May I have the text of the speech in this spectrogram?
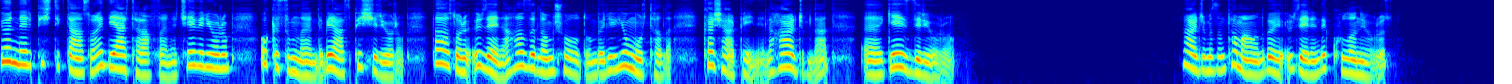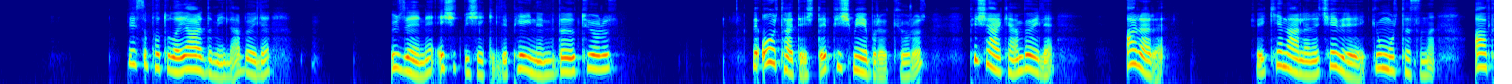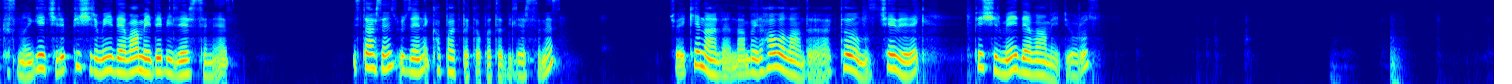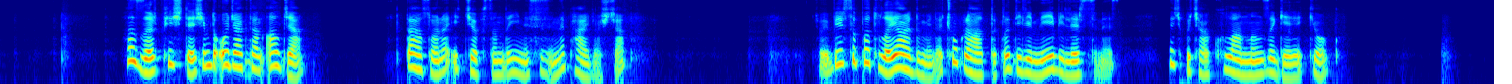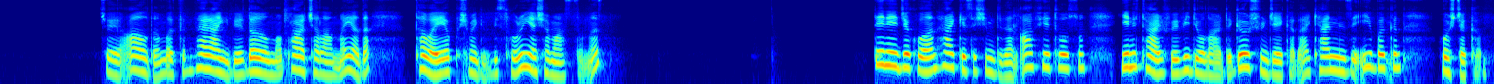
Yönleri piştikten sonra diğer taraflarını çeviriyorum. O kısımlarını da biraz pişiriyorum. Daha sonra üzerine hazırlamış olduğum böyle yumurtalı kaşar peynirli harcımdan e, gezdiriyorum. Harcımızın tamamını böyle üzerinde kullanıyoruz. Bir spatula yardımıyla böyle üzerine eşit bir şekilde peynirini dağıtıyoruz. Ve orta ateşte pişmeye bırakıyoruz. Pişerken böyle ara ara şöyle kenarlarına çevirerek yumurtasını alt kısmına geçirip pişirmeye devam edebilirsiniz. İsterseniz üzerine kapak da kapatabilirsiniz. Şöyle kenarlarından böyle havalandırarak tavamızı çevirerek pişirmeye devam ediyoruz. Hazır pişti. Şimdi ocaktan alacağım. Daha sonra iç yapısını da yine sizinle paylaşacağım. Şöyle bir spatula yardımıyla çok rahatlıkla dilimleyebilirsiniz. Hiç bıçak kullanmanıza gerek yok. Şöyle aldım. Bakın herhangi bir dağılma, parçalanma ya da tavaya yapışma gibi bir sorun yaşamazsınız. Deneyecek olan herkese şimdiden afiyet olsun. Yeni tarif ve videolarda görüşünceye kadar kendinize iyi bakın. Hoşçakalın.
